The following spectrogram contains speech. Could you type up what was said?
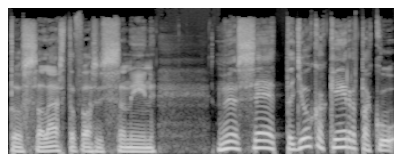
tuossa Last of Usissa, niin myös se, että joka kerta kun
